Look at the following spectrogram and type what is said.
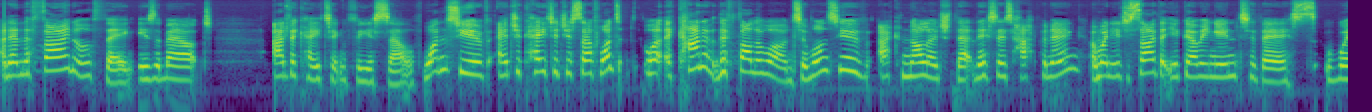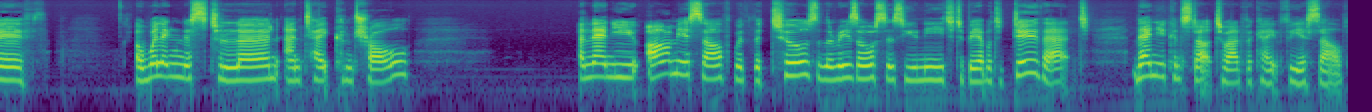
And then the final thing is about advocating for yourself. Once you've educated yourself, once, well, it kind of the follow on. So once you've acknowledged that this is happening, and when you decide that you're going into this with a willingness to learn and take control, and then you arm yourself with the tools and the resources you need to be able to do that, then you can start to advocate for yourself.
